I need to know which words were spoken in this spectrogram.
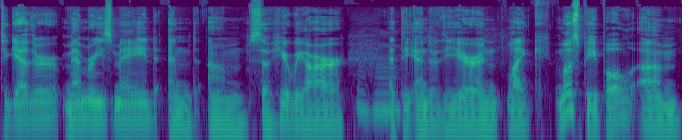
together, memories made. And um, so here we are at the end of the year. And like most people, um,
